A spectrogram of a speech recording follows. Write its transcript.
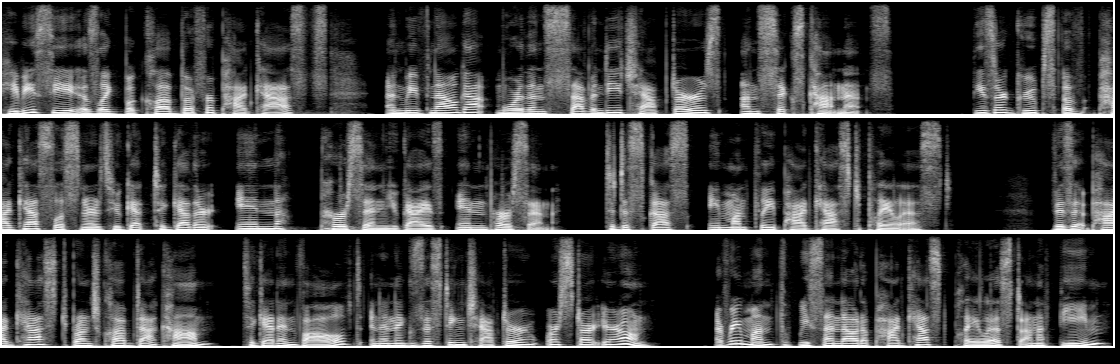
PBC is like book club, but for podcasts, and we've now got more than 70 chapters on six continents. These are groups of podcast listeners who get together in person, you guys, in person to discuss a monthly podcast playlist. Visit podcastbrunchclub.com to get involved in an existing chapter or start your own. Every month, we send out a podcast playlist on a theme,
